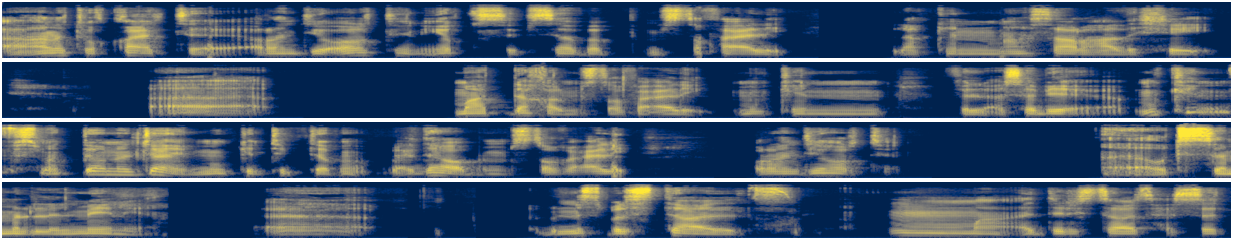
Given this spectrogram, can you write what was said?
آه أنا توقعت راندي أورتن يقصي بسبب مصطفى علي لكن ما صار هذا الشيء. آه ما تدخل مصطفى علي. ممكن في الأسابيع ممكن في سماك داون الجاي ممكن تبدأ بعداوة بين مصطفى علي وراندي أورتن. آه وتستمر للمانيا آه بالنسبة لستايلز ما أدري ستايلز حسيت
